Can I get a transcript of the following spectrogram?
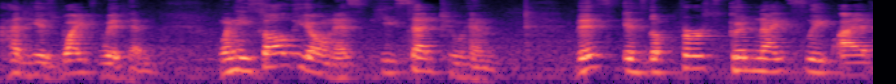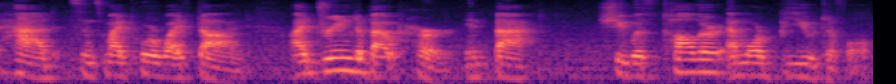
had his wife with him. When he saw Leonis, he said to him, This is the first good night's sleep I have had since my poor wife died. I dreamed about her. In fact, she was taller and more beautiful.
